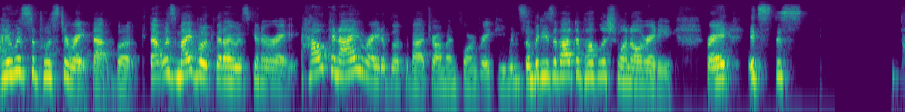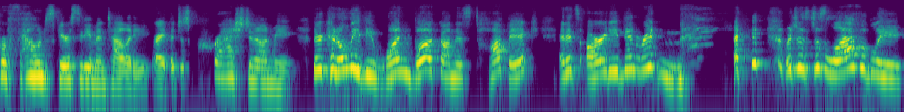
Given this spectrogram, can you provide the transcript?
I was supposed to write that book. That was my book that I was going to write. How can I write a book about trauma informed Reiki when somebody's about to publish one already? Right? It's this profound scarcity mentality, right? That just crashed in on me. There can only be one book on this topic, and it's already been written. Which is just laughably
